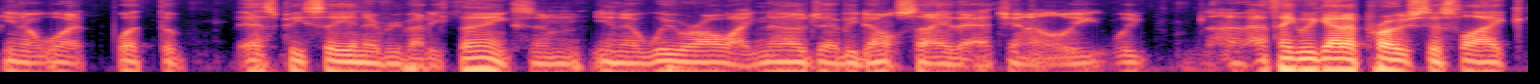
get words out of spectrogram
you know what what the SPC and everybody thinks. And you know, we were all like, "No, JB, don't say that." You know, we we I think we got to approach this like,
